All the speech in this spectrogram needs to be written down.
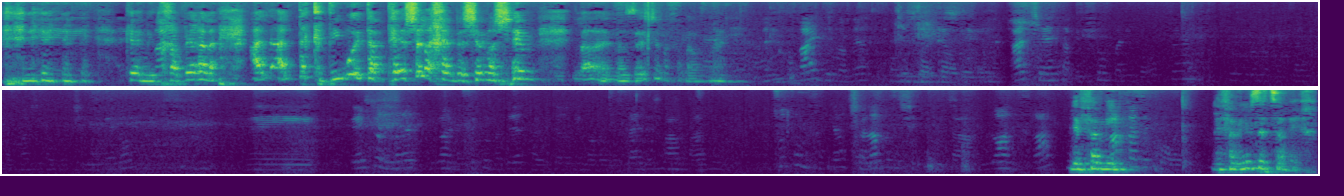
כן, נתחבר על ה... אל תקדימו את הפה שלכם בשם השם לזה שלכם, לאוזניים. לפעמים. לפעמים זה צריך.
